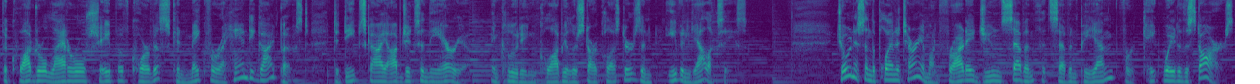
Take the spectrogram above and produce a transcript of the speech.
the quadrilateral shape of Corvus can make for a handy guidepost to deep sky objects in the area, including globular star clusters and even galaxies. Join us in the planetarium on Friday, June 7th at 7 p.m. for Gateway to the Stars,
